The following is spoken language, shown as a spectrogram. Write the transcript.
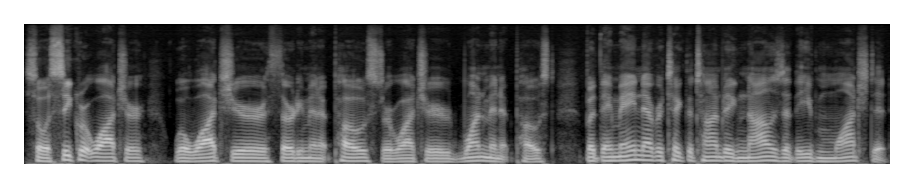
So a secret watcher will watch your 30 minute post or watch your one minute post, but they may never take the time to acknowledge that they even watched it.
